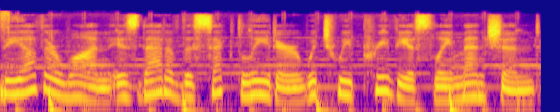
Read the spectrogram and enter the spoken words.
The other one is that of the sect leader which we previously mentioned.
